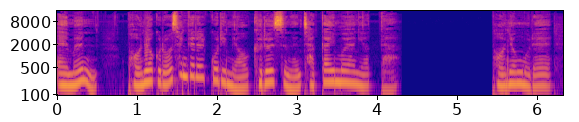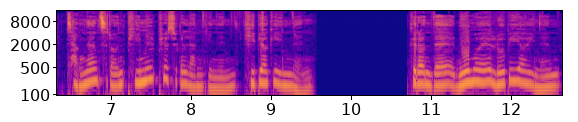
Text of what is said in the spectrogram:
M은 번역으로 생계를 꾸리며 글을 쓰는 작가인 모양이었다. 번역물에 장난스런 비밀 표식을 남기는 기벽이 있는. 그런데 니모의 루비 여인은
